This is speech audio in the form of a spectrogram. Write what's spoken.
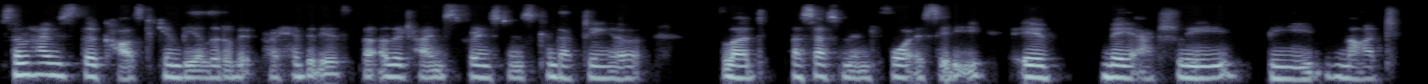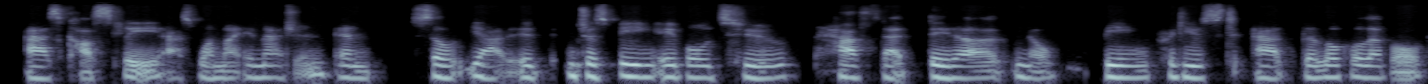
sometimes the cost can be a little bit prohibitive, but other times, for instance, conducting a flood assessment for a city, it may actually be not as costly as one might imagine. And so, yeah, it just being able to have that data, you know, being produced at the local level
